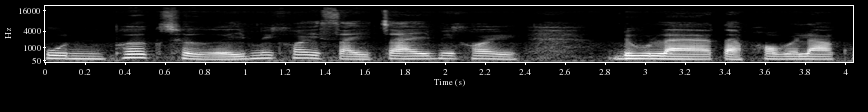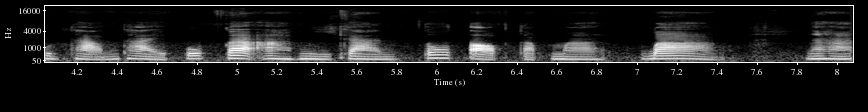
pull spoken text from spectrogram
คุณเพิกเฉย ไม่ค่อยใส่ใจไม่ค่อยดูแล แต่พอเวลาคุณถามถ่ายปุ๊บก็อะมีการโต้ตอบกลับมาบ้าง นะคะ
